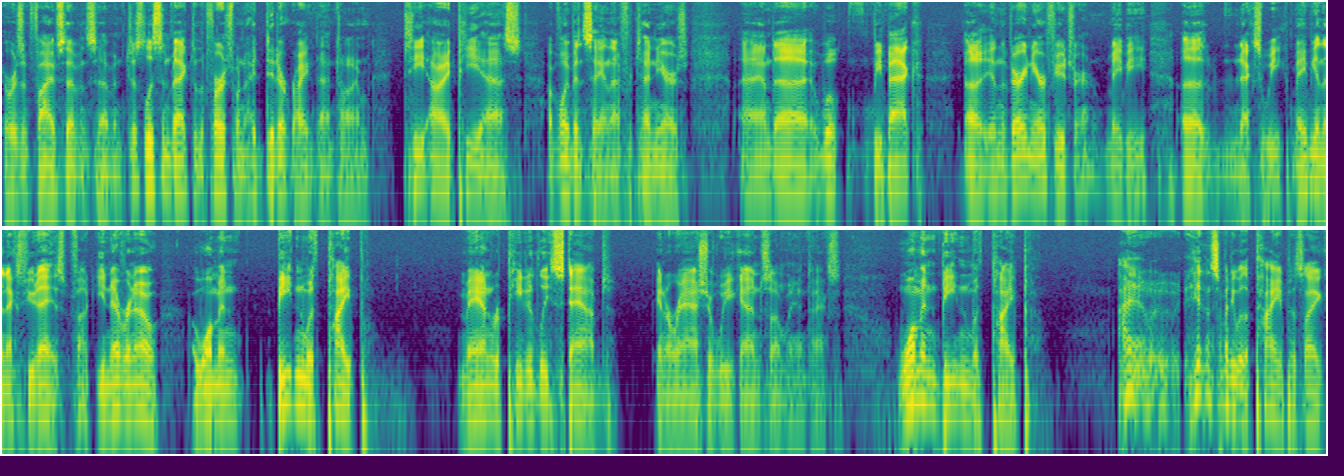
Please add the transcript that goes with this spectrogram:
or is it five seven seven? Just listen back to the first one. I did it right that time. T I P S. I've only been saying that for ten years, and uh, we'll be back. Uh, in the very near future, maybe uh, next week, maybe in the next few days. Fuck, you never know a woman beaten with pipe, man repeatedly stabbed in a rash of weekend some attacks. Woman beaten with pipe. I uh, hitting somebody with a pipe is like,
